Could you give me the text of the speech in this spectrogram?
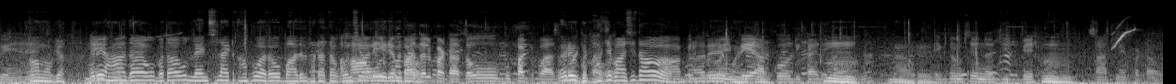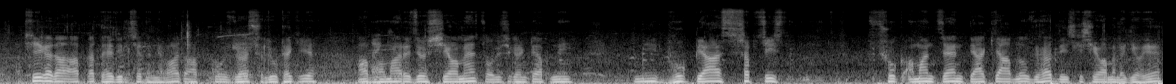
गए हैं। कम हो गया। अरे हाँ दा वो बताओ वो लैंडस्लाइड कहाँ पे हुआ था? वो बादल फटा था कौन सी हाँ, वाली एरिया में बादल फटा था वो गुफा के पास अरे गुफा के पास ही था। वो। हाँ, अरे वहीं पे। आपको दिखाई देगा। हम्म, अरे। एकदम से नज़दीक पे हम्म साथ में फटा हुआ ठीक है आपका तहे दिल से धन्यवाद। आपको जो है सल्यूट है कि आप हमारे जो सेवा में चौबीस घंटे अपनी नींद भूख, प्यास, सब चीज़, सुख, अमन, चैन, त्याग के आप लोग जो है देश की सेवा में लगे हुए हैं।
